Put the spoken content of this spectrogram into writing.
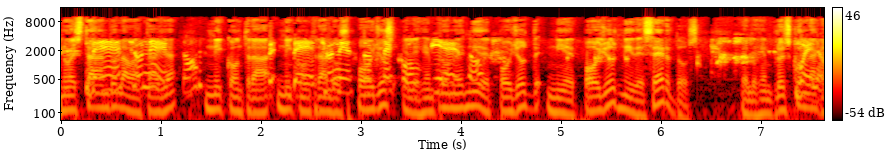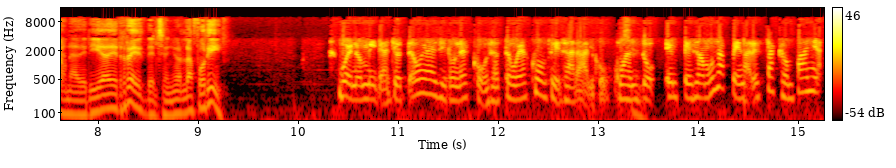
no, está dando la batalla ni contra ni contra los pollos. El ejemplo no es ni de pollos ni de pollos ni de cerdos. El ejemplo es con la ganadería de red del señor Laforí. Bueno, mira, yo te voy a decir una cosa, te voy a confesar algo. Cuando empezamos a pensar esta campaña,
